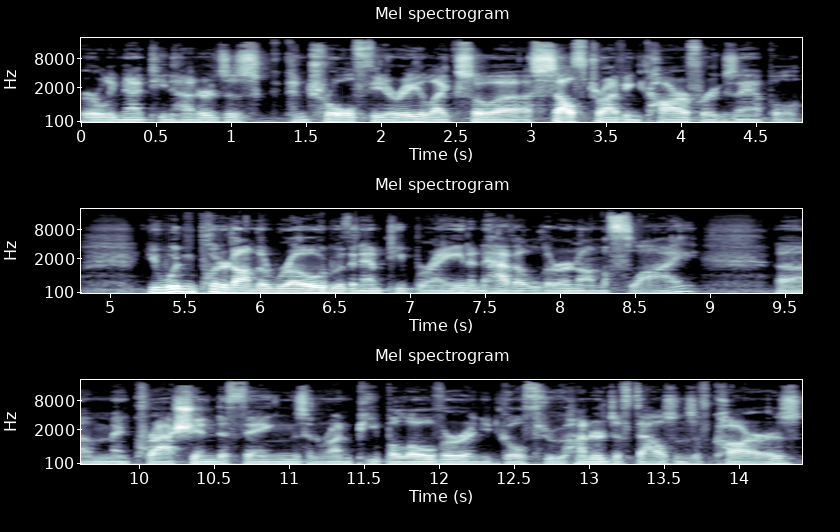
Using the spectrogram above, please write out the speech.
early 1900s, is control theory. Like, so a, a self driving car, for example, You wouldn't put it on the road with an empty brain and have it learn on the fly. Um, and crash into things and run people over, and you'd go through hundreds of thousands of cars.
